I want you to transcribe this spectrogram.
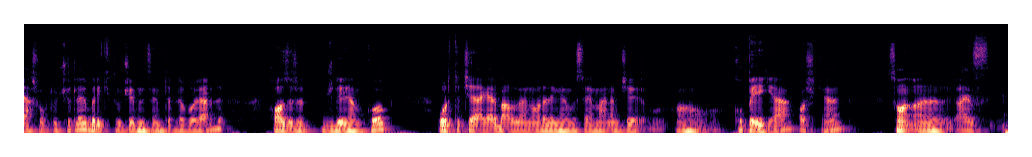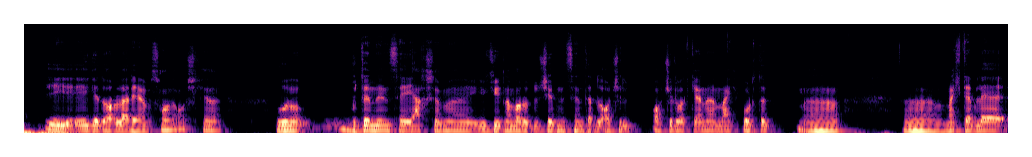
yaxshi o'qituvchilar bir ikkita учебный sentrlar bo'lardi. Hozir juda yam ko'p. O'rtacha agar ballarni oladigan bo'lsak manimcha ko'paygan oshgan. Son IELTS egadorlari ham soni oshgan. Buni bu tendensiya yaxshimi yoki наоборот учебный sentrlar ochilib ochilayotgani o'rta maktablar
